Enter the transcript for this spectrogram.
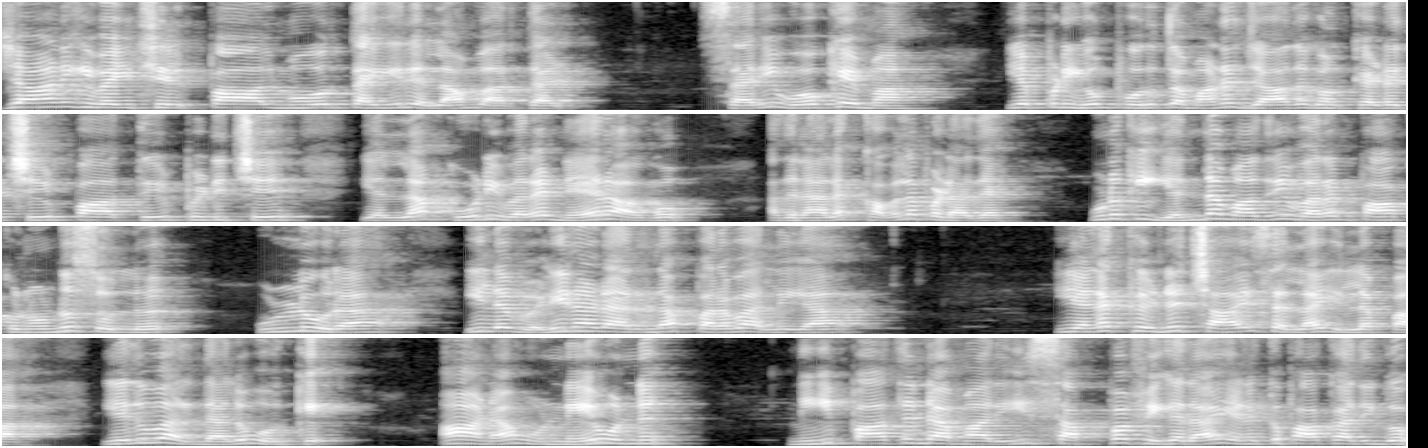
ஜானகி வயிற்றில் பால் மோர் தயிர் எல்லாம் வார்த்தாள் சரி ஓகேம்மா. எப்படியும் பொருத்தமான ஜாதகம் கிடைச்சி பார்த்து பிடிச்சு எல்லாம் கூடி வர நேரம் ஆகும் அதனால் கவலைப்படாத. உனக்கு எந்த மாதிரி வரன் பார்க்கணுன்னு சொல்லு. உள்ளூரா? இல்லை வெளிநாடாக இருந்தால் பரவாயில்லையா? எனக்குன்னு சாய்ஸ் எல்லாம் இல்லைப்பா. எதுவாக இருந்தாலும் ஓகே ஆனால் ஒன்றே ஒன்று நீ பார்த்துண்டா மாதிரி சப்ப ஃபிகராக எனக்கு பார்க்காதீங்கோ.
